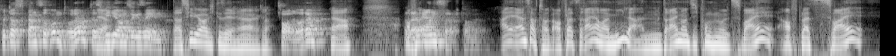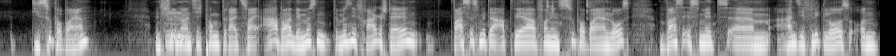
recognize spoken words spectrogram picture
wird das Ganze rund, oder? Das ja. Video haben Sie gesehen. Das Video habe ich gesehen, ja, klar. Toll, oder? Ja. Also Auf ernsthaft toll. Ah, ernsthaft toll. Auf Platz 3 haben wir Milan mit 93.02. Auf Platz 2 die Super Bayern mit 94.32. Mhm. Aber wir müssen, wir müssen die Frage stellen, was ist mit der Abwehr von den Super Bayern los? Was ist mit ähm, Hansi Flick los? Und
